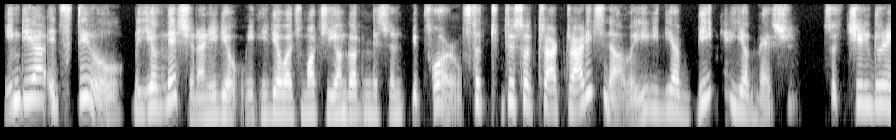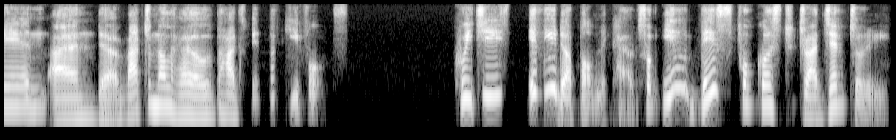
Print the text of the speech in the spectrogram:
India is still a young nation, and India India was much younger nation before. So, so tra- traditionally, India being a young nation, so children and uh, maternal health has been the key focus, which is in need of public health. So in this focused trajectory,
